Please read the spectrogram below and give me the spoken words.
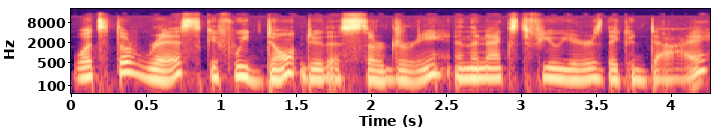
What's the risk if we don't do this surgery in the next few years, they could die?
